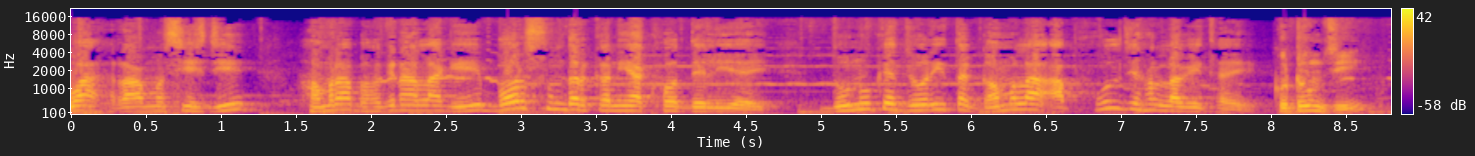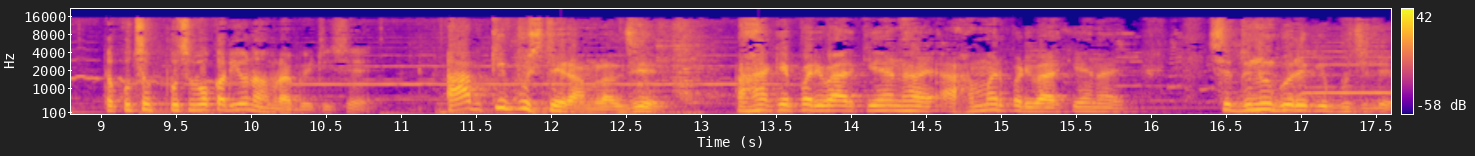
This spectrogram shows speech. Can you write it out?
वाह राम जी हमरा भगना लागी बड़ सुंदर कन्या खोद दिलिये। दोनों के जोड़ी त गमला आ फूल जहन लगत है कुटुम जी तो कुछ पूछबो करियो ना हमरा बेटी से। आप की पूछते रामलाल जी? अहा के परिवार केहन है आ हमर परिवार केहन है से दुनू गोरे के बुझले।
